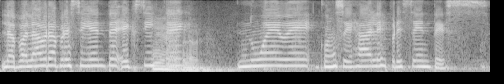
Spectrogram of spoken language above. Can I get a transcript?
La palabra, presidente. Existen nueve concejales presentes.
